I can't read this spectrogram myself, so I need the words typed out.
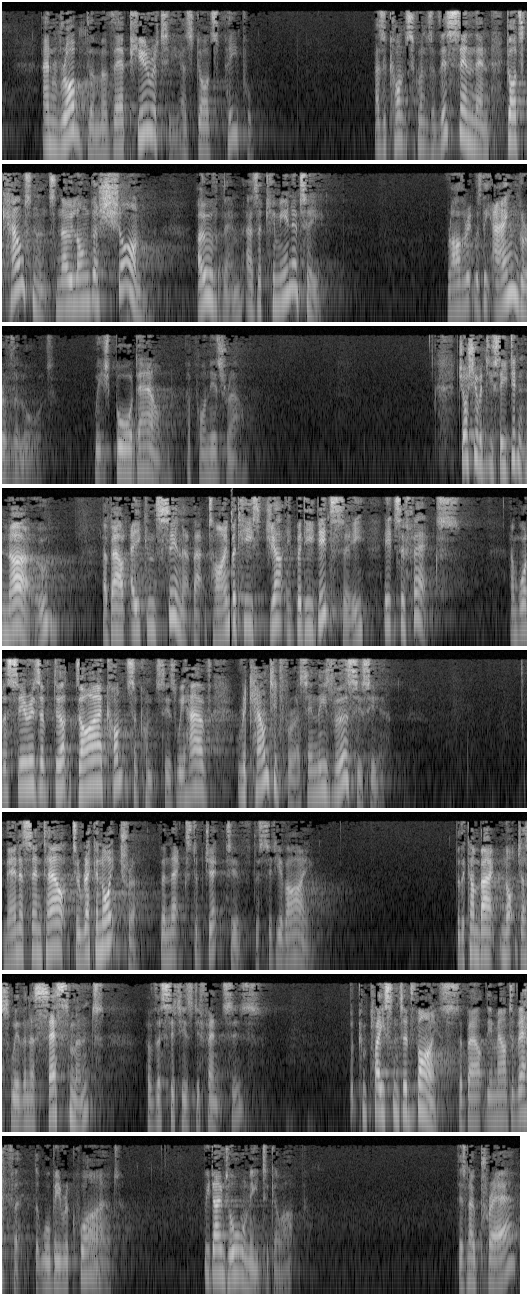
and robbed them of their purity as God's people. As a consequence of this sin then, God's countenance no longer shone over them as a community. Rather, it was the anger of the Lord which bore down upon Israel. Joshua, you see, didn't know about Achan's sin at that time, but he, but he did see its effects. And what a series of dire consequences we have recounted for us in these verses here. Men are sent out to reconnoitre the next objective, the city of Ai. But they come back not just with an assessment of the city's defences, but complacent advice about the amount of effort that will be required. We don't all need to go up. There's no prayer.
